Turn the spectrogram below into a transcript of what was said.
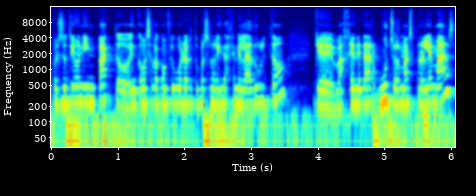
pues eso tiene un impacto en cómo se va a configurar tu personalidad en el adulto que va a generar muchos más problemas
